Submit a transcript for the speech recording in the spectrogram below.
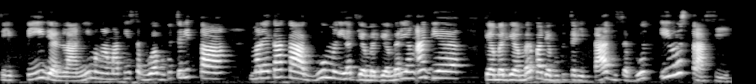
Siti dan Lani mengamati sebuah buku cerita. Mereka kagum melihat gambar-gambar yang ada. Gambar-gambar pada buku cerita disebut ilustrasi.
